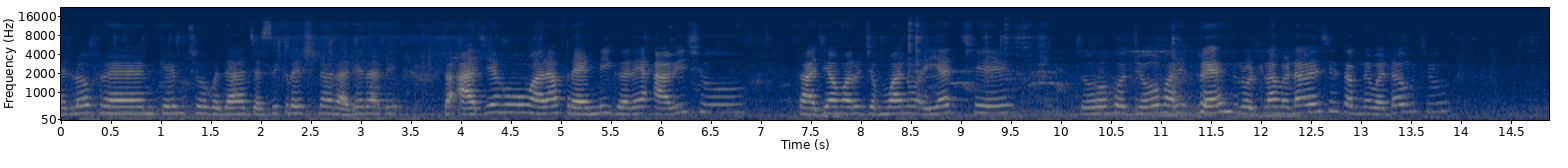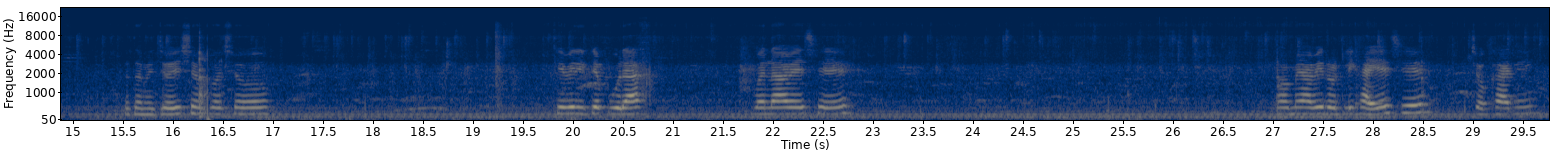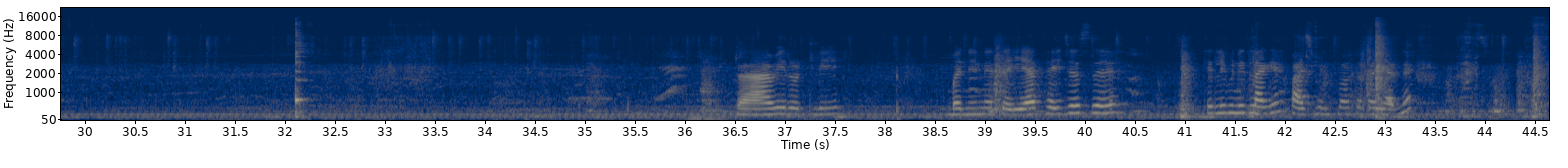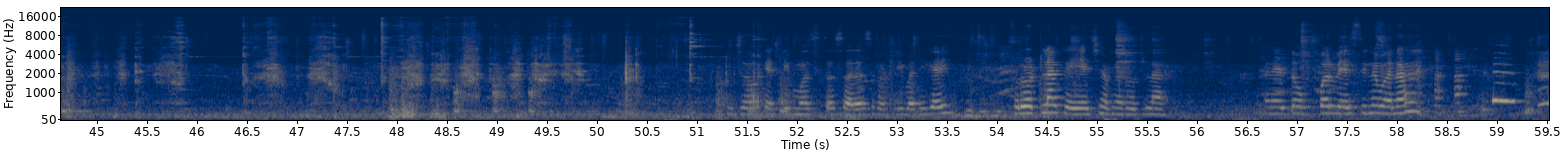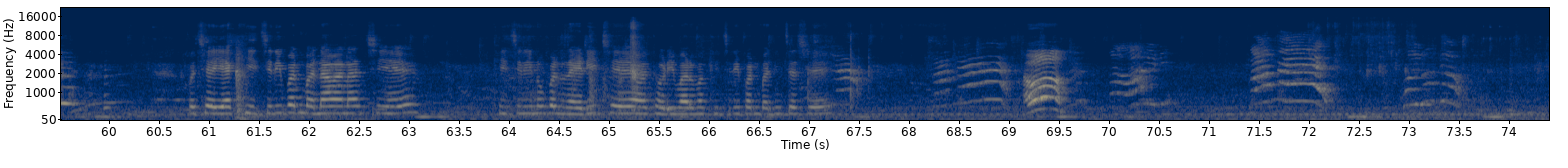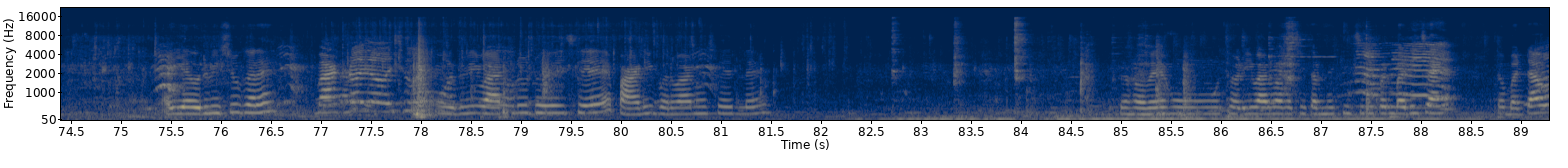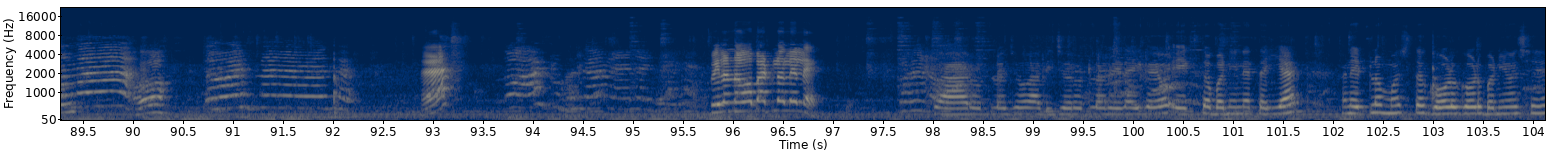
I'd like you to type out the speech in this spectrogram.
Hello friend કેમ છો બધા? જય શ્રી કૃષ્ણ, રાધે રાધે. તો આજે હું મારા ફ્રેન્ડની ઘરે આવી છું. તો આજે અમારું જમવાનું અહીંયા જ છે. તો જો મારી ફ્રેન્ડ રોટલા બનાવે છે, તમને બતાવું છું. તો તમે જોઈ શકો છો કેવી રીતે પૂરા બનાવે છે. અમે આવી રોટલી ખાઈએ છીએ ચોખાની. તો આવી રોટલી બનીને તૈયાર થઈ જશે. કેટલી મિનિટ લાગે? પાંચ મિનિટમાં તો તૈયાર ને? જો કેટલી મસ્ત સરસ રોટલી બની ગઈ. રોટલા કહીએ છીએ અમે રોટલા. અને એ તો ઉપર બેસીને બનાવે. પછી અહીંયા ખીચડી પણ બનાવવાના છીએ. ખીચડીનું પણ રેડી છે. હવે થોડી વારમાં ખીચડી પણ બની જશે. અહીંયા ઉર્વી શું કરે? બાટલો લઉં છું. ઉર્વી ઢોય છે. પાણી ભરવાનું છે એટલે. તો હવે હું થોડી વારમાં પછી તમને ખીચડી પણ બની જાય. તો બતાવું. હે! પેલો નવો બાટલો લે લે. તો આ રોટલો જો આ બીજો રોટલો રેડાઈ ગયો. એક તો બનીને તૈયાર અને એટલો મસ્ત ગોળ ગોળ બન્યો છે.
